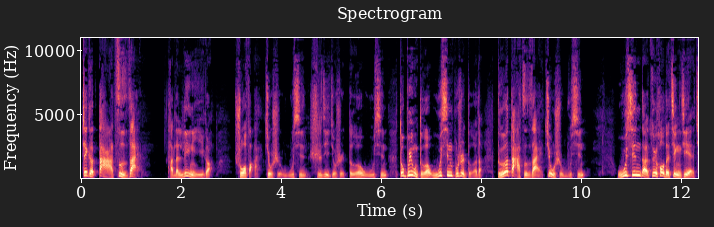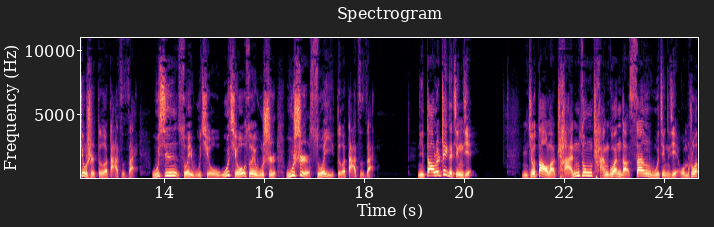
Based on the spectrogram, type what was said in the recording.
这个“大自在”，它的另一个说法就是无心，实际就是得无心，都不用得，无心不是得的，得大自在就是无心。无心的最后的境界就是得大自在，无心所以无求，无求所以无事，无事所以得大自在。你到了这个境界，你就到了禅宗禅观的三无境界。我们说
